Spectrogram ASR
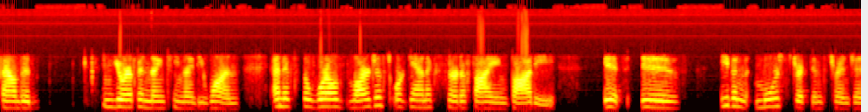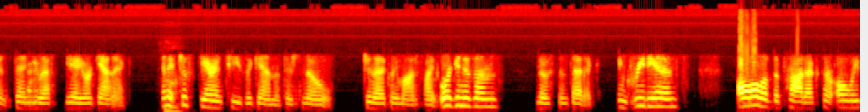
founded in Europe in 1991, and it's the world's largest organic certifying body. It is even more strict and stringent than USDA organic, and Huh. it just guarantees again that there's no genetically modified organisms, no synthetic ingredients. All of the products are always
